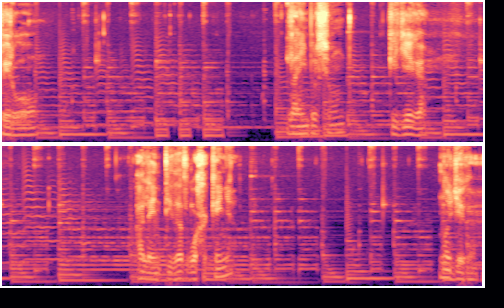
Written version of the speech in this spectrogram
Pero la inversión que llega a la entidad oaxaqueña no llega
